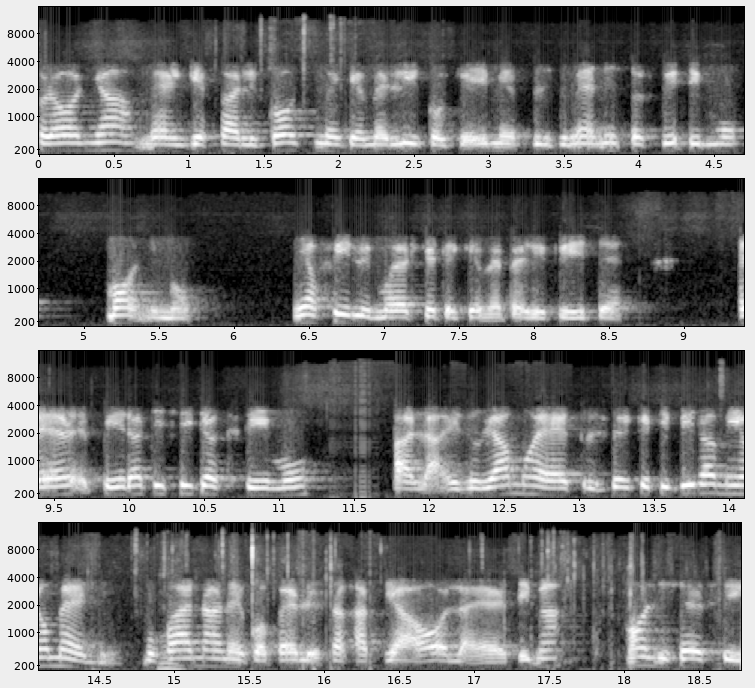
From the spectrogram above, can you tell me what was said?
χρόνια με εγκεφαλικό και με λύκο και είμαι πλησμένη στο σπίτι μου μόνη μου. Μια φίλη μου έρχεται και με περιποιείται. Ε, πήρα τη σύνταξή μου, αλλά η δουλειά μου έκλεισε και την πήρα μειωμένη. Μου φάνανε κοπέλες στα χαρτιά όλα έτοιμα. Μόλις έρθει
